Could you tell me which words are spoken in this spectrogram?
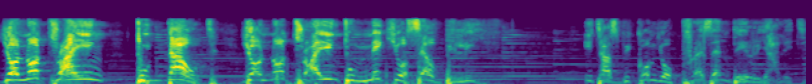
You're not trying to doubt. You're not trying to make yourself believe. It has become your present day reality.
